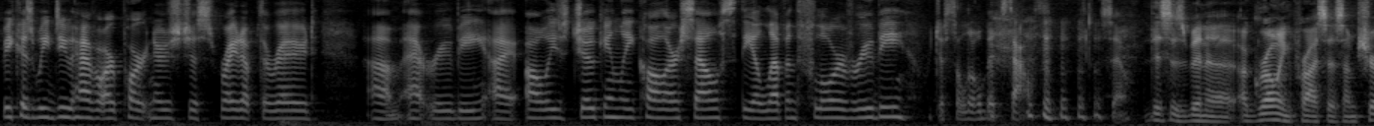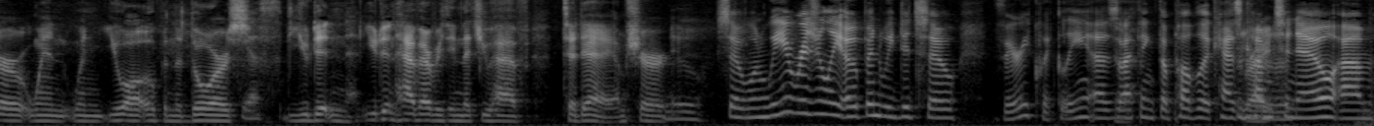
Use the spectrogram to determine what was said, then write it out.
because we do have our partners just right up the road um, at Ruby. I always jokingly call ourselves the 11th floor of Ruby, just a little bit south. so this has been a, a, growing process. I'm sure when when you all opened the doors, yes. you didn't you didn't have everything that you have today. I'm sure. No. So when we originally opened, we did so very quickly, as yeah. I think the public has right. come to know. Um,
